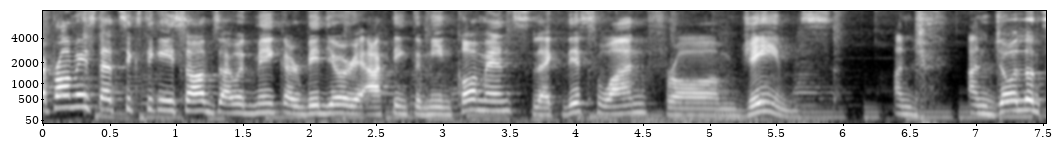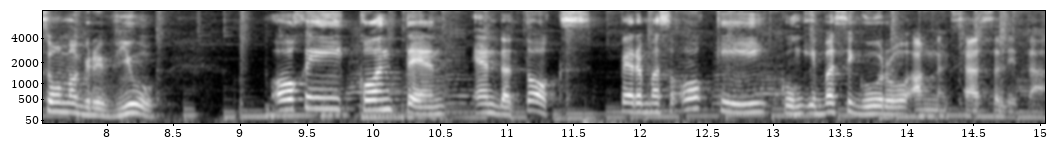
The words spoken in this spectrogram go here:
I promised that 60k subs, I would make a video reacting to mean comments like this one from James. An Anjolog sa mag-review. Okay content and the talks, pero mas okay kung iba siguro ang nagsasalita.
